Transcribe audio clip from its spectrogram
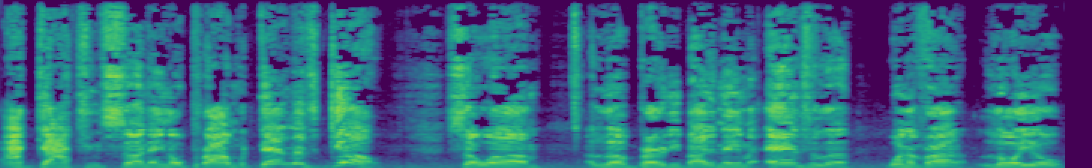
I got you, son. Ain't no problem with that. Let's go. So, um, a little birdie by the name of Angela, one of our loyal,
